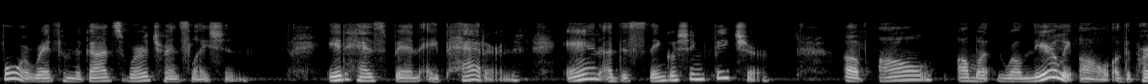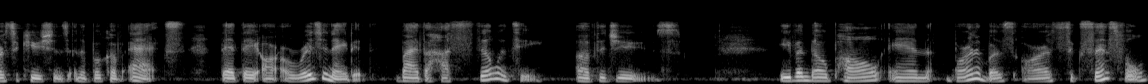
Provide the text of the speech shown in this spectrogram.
4, read from the God's Word translation. It has been a pattern and a distinguishing feature of all well, nearly all of the persecutions in the book of Acts, that they are originated by the hostility of the Jews. Even though Paul and Barnabas are successful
